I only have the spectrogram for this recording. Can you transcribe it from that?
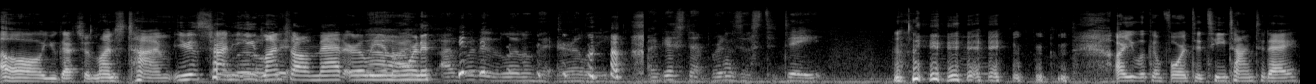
Oh, you got your lunchtime. You was trying to eat lunch bit. all mad early no, in the morning. I, I put it a little bit early. I guess that brings us to date. Are you looking forward to tea time today?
